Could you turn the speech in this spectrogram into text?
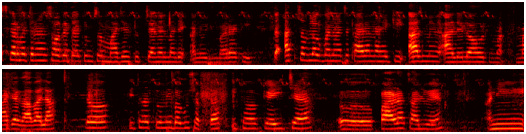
नमस्कार मित्रांनो स्वागत आहे तुमचं माझ्या युट्यूब चॅनलमध्ये अनुज मराठी. तर आजचं ब्लॉग बनवायचं कारण आहे की आज मी आलेलो आहोत मा माझ्या गावाला. तर तिथं तुम्ही बघू शकता इथं केळीच्या अं, पाळा चालू आहे. आणि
